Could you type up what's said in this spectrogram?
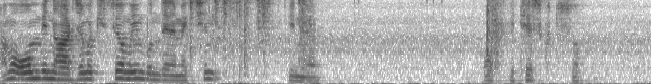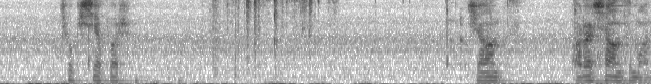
Ama 10 bin harcamak istiyor muyum bunu denemek için? Bilmiyorum. Of vites kutusu. Çok iş yapar. Jant. Ara şanzıman.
